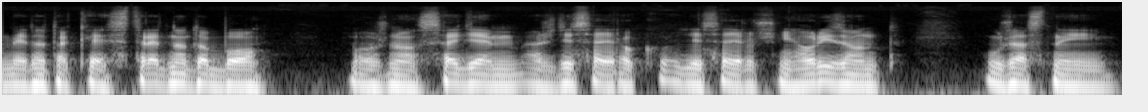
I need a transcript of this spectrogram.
Je to také strednodobo, možno 7 až 10, rok, 10 ročný horizont, úžasný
